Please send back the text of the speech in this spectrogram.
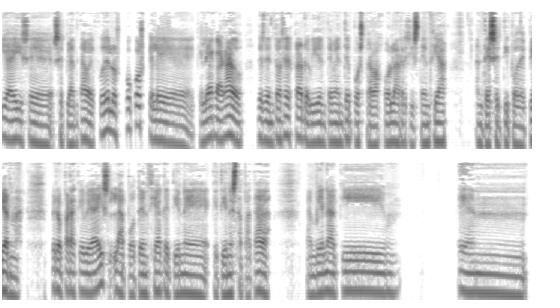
y ahí se, se, plantaba y fue de los pocos que le, que le ha ganado. Desde entonces, claro, evidentemente pues trabajó la resistencia ante ese tipo de piernas, pero para que veáis la potencia que tiene, que tiene esta patada. También aquí en,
